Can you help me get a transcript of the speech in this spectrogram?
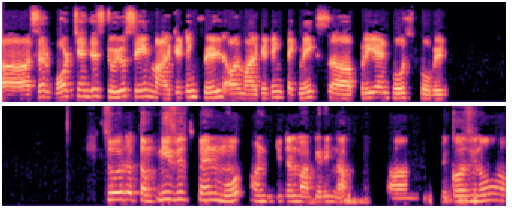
uh, sir what changes do you see in marketing field or marketing techniques uh, pre and post covid so the companies will spend more on digital marketing now um, because you know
